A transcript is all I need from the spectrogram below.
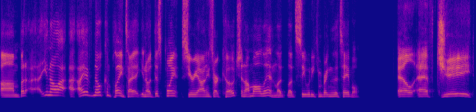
Um, but uh, you know, I, I, have no complaints. I, you know, at this point, Sirianni's our coach, and I'm all in. Let Let's see what he can bring to the table. LFG.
